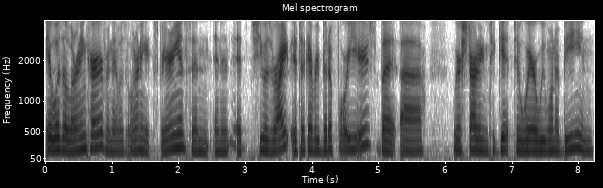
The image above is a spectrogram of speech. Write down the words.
it was a learning curve and it was a learning experience. And, and it, it she was right. It took every bit of four years, but uh, we're starting to get to where we want to be. And,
